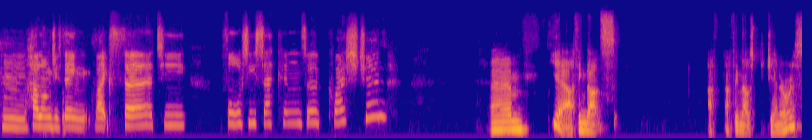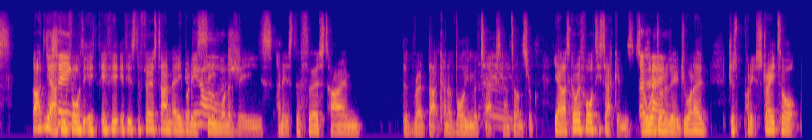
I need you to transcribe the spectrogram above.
hmm, how long do you think? Like 30, 40 seconds a question? Um, yeah, I think that's, I, I think that's generous. Yeah, I think, think 40, if, if it's the first time anybody's seen one of these and it's the first time they've read that kind of volume of text mm. and to answer. Yeah, let's go with 40 seconds. So okay. what do you want to do? Do you want to just put it straight up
